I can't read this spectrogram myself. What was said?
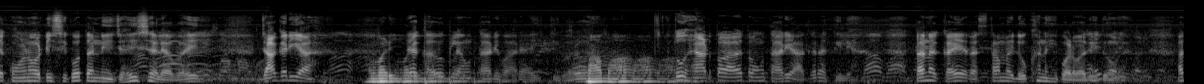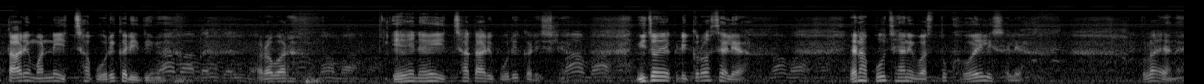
એ કોણવટી સિકોતરની જઈ છે લે ભાઈ. જાગરિયા તે કહ્યું કે હું તારી વારે આવી હતી બરોબર? તું હેડતો આવ્યો તો હું તારી આગળ હતી લે. તને કઈ રસ્તામાં દુઃખ નહીં પડવા દીધું આ તારી મનની ઈચ્છા પૂરી કરી હતી મેં. બરોબર? એવી ને એવી ઈચ્છા તારી પૂરી કરીશ લે. બીજો એક દીકરો છે લ્યા એના પૂછ એની વસ્તુ ખોવાયેલી છે લે. બોલાય ને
